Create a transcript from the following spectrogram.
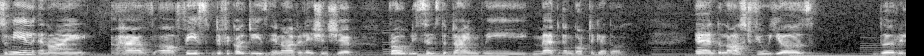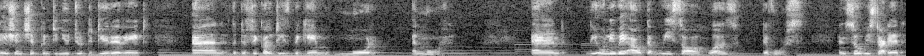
Sunil and I have uh, faced difficulties in our relationship probably since the time we met and got together. And the last few years, the relationship continued to deteriorate and the difficulties became more and more. And the only way out that we saw was divorce. And so we started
